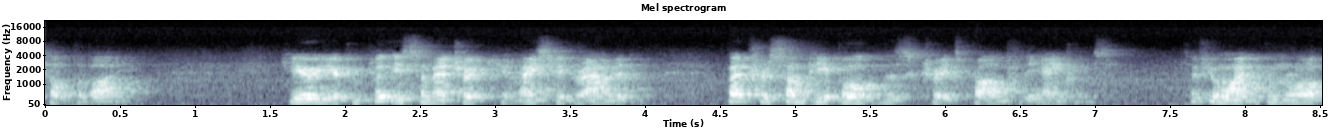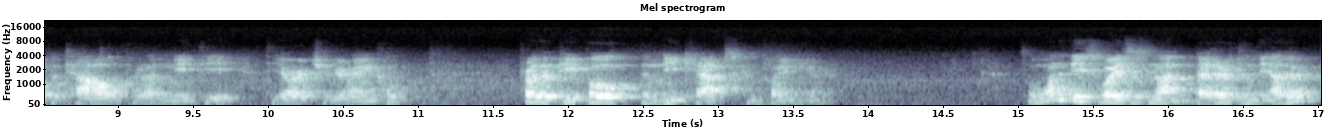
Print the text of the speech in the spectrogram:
tilt the body. Here you're completely symmetric, you're nicely grounded, but for some people this creates a problem for the ankles. So if you want, you can roll up a towel, put it underneath the, the arch of your ankle. For other people, the kneecaps complain here. So one of these ways is not better than the other.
